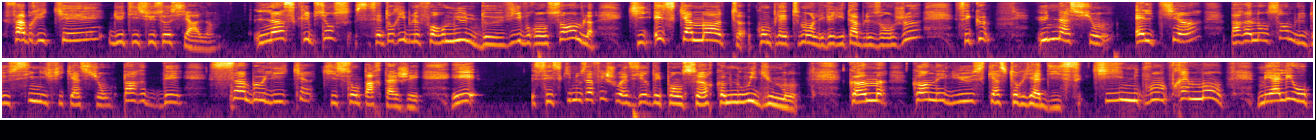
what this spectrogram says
fabriquer du tissu social, l'inscription, cette horrible formule de vivre ensemble qui escamote complètement les véritables enjeux, c'est que une nation, elle tient par un ensemble de significations, par des symboliques qui sont partagées. Et c'est ce qui nous a fait choisir des penseurs comme Louis Dumont, comme Cornelius Castoriadis, qui vont vraiment, mais aller au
